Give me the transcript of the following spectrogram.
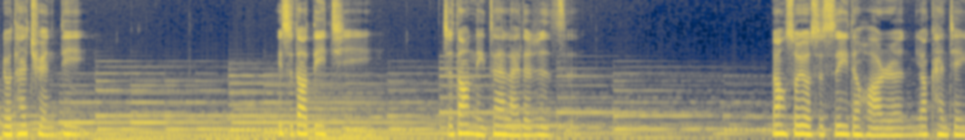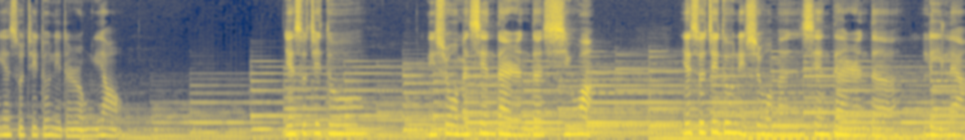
犹太全地，一直到地极，直到你再来的日子，让所有十四亿的华人要看见耶稣基督你的荣耀。耶稣基督，你是我们现代人的希望；耶稣基督，你是我们现代人的力量；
